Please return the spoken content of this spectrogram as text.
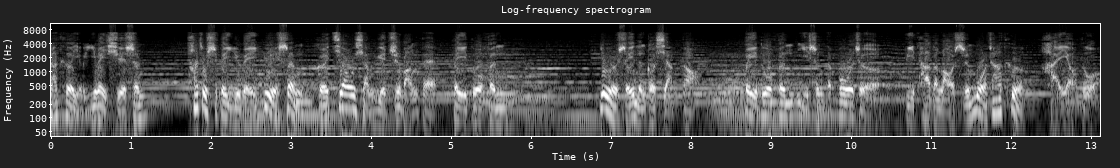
扎特有一位学生，他就是被誉为乐圣和交响乐之王的贝多芬。又有谁能够想到，贝多芬一生的波折比他的老师莫扎特还要多？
